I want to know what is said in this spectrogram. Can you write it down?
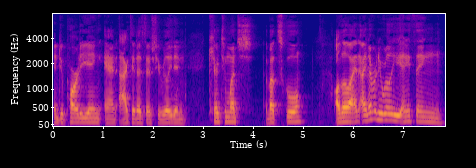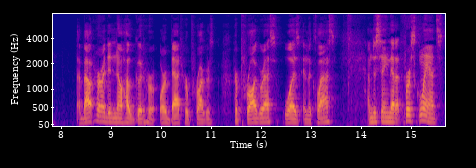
into partying and acted as if she really didn't care too much about school. Although I I never knew really anything about her. I didn't know how good her or bad her progress her progress was in the class. I'm just saying that at first glance,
